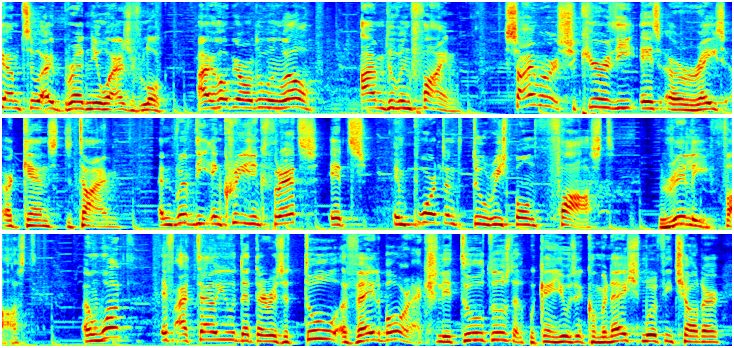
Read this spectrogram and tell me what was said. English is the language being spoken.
welcome to a brand new Azure vlog. I hope you're doing well. I'm doing fine. Cyber security is a race against the time. And with the increasing threats, it's important to respond fast. Really fast. And what if I tell you that there is a tool available, or actually tool tools that we can use in combination with each other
